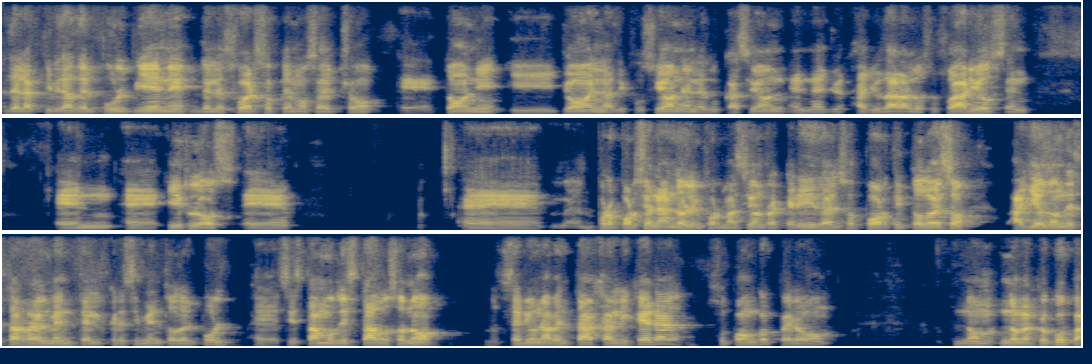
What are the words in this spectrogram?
de la actividad del pool viene del esfuerzo que hemos hecho eh, Tony y yo en la difusión, en la educación, en ayudar a los usuarios, en, en eh, irlos eh, proporcionando la información requerida, el soporte y todo eso, allí es donde está realmente el crecimiento del pool. Eh, si estamos listados o no, sería una ventaja ligera, supongo, pero no, no me preocupa.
